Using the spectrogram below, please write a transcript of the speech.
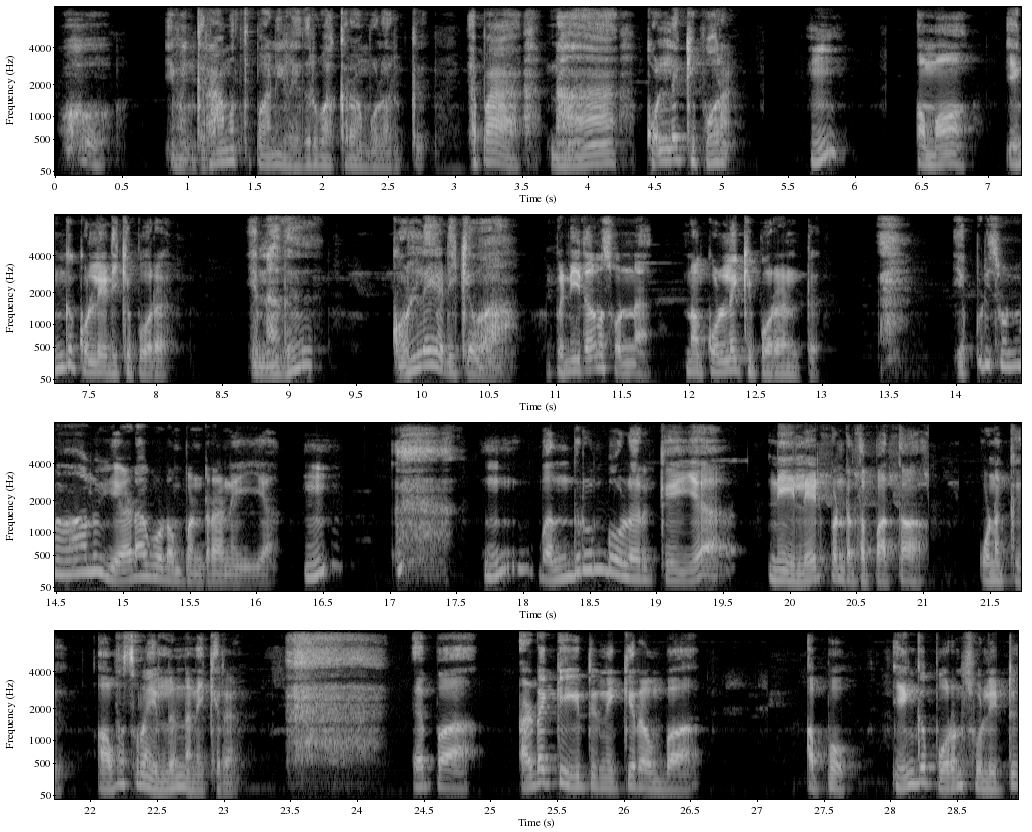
ஓ இவன் கிராமத்து பாணியில் எதிர்பார்க்குறான் போல இருக்கு. ஏப்பா நான் கொல்லைக்கு போகிறேன் ம்? ஆமாம் எங்கே கொள்ளையடிக்க போகிற என்னது? கொள்ளையடிக்கவா இப்போ நீ தானே சொன்ன நான் கொள்ளைக்கு போகிறேன்ட்டு எப்படி சொன்னாலும் ஏடா கூடம் பண்ணுறானே ஐயா. ம்? ம் வந்துடும் போல இருக்கு ஐயா. நீ லேட் பண்ணுறத பார்த்தா உனக்கு அவசரம் இல்லைன்னு நினைக்கிறேன். ஏப்பா அடக்கிக்கிட்டு நிற்கிறோம்பா அப்போது எங்கே போகிறேன்னு சொல்லிட்டு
